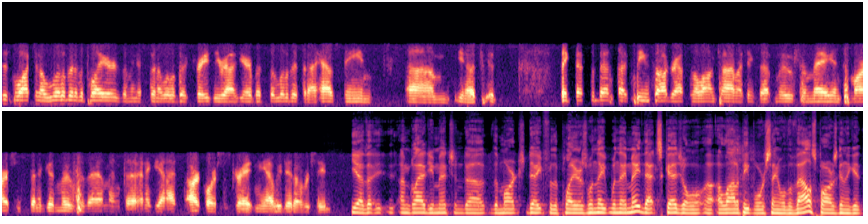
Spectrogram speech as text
just watching a little bit of the players. I mean, it's been a little bit crazy around here, but the little bit that I have seen, um, you know, it's, it's think that's the best I've seen Sawgrass in a long time. I think that move from May into March has been a good move for them. And uh, and again, I, our course is great, and yeah, we did overseed. Yeah, the, I'm glad you mentioned uh, the March date for the players. When they when they made that schedule, uh, a lot of people were saying, "Well, the Valspar is going to get,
